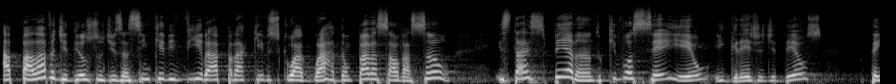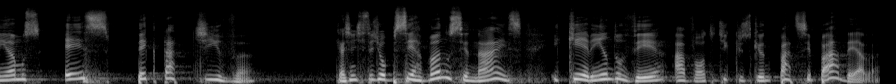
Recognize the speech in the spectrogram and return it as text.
a palavra de Deus nos diz assim, que ele virá para aqueles que o aguardam para a salvação, está esperando que você e eu, igreja de Deus, tenhamos expectativa. Que a gente esteja observando os sinais e querendo ver a volta de Cristo, querendo participar dela.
